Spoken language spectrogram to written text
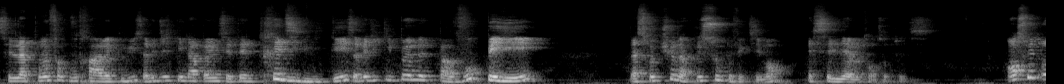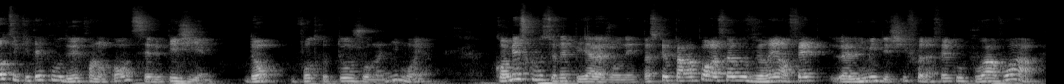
c'est la première fois que vous travaillez avec lui, ça veut dire qu'il n'a pas une certaine crédibilité, ça veut dire qu'il peut ne pas vous payer. La structure la plus souple, effectivement, et c'est lié à votre entreprise. Ensuite, autre critère que vous devez prendre en compte, c'est le TJM. Donc, votre taux journalier moyen combien est-ce que vous serez payé à la journée? Parce que par rapport à ça, vous verrez en fait la limite de chiffre d'affaires que vous pouvez avoir.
